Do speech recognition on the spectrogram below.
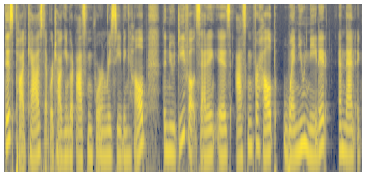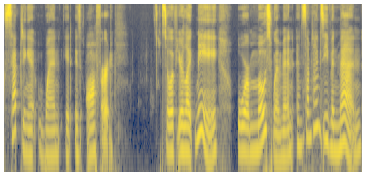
this podcast that we're talking about asking for and receiving help, the new default setting is asking for help when you need it and then accepting it when it is offered. So if you're like me or most women, and sometimes even men,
